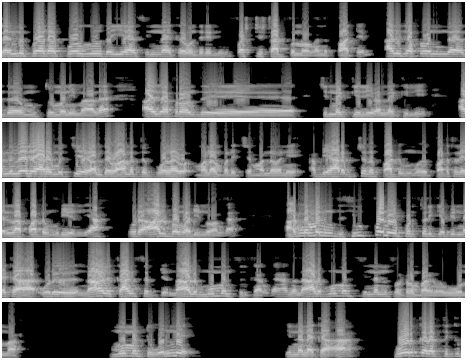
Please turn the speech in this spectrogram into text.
கண்ணு பாட போகுதையா சின்ன கவுண்டர் ஃபர்ஸ்ட் ஸ்டார்ட் பண்ணுவாங்க அந்த பாட்டு. அதுக்கப்புறம் வந்து இந்த- அந்த முத்துமணி மாலை அதுக்கப்புறம் வந்து சின்ன கிளி வண்ணக்கிளி அந்த மாதிரி ஆரம்பிச்சு அந்த வானத்தை போல மனம் படைச்ச மன்னவனே அப்படி ஆரம்பிச்சு அந்த பாட்டு படத்துல எல்லா பாட்டும் முடியும் இல்லையா? ஒரு ஆல்பம் அப்படின்னுவாங்க. அந்த மாதிரி இந்த சிம்பனியை பொறுத்த வரைக்கும் எப்படின்னாக்கா ஒரு நாலு கான்செப்ட் நாலு மூமெண்ட்ஸ் இருக்காங்க. அந்த நாலு மூமெண்ட்ஸ் என்னன்னு சொல்றோம் பாருங்க ஒவ்வொன்றா மூமெண்ட் ஒன்று என்னன்னாக்கா போர்க்களத்துக்கு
